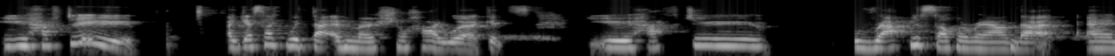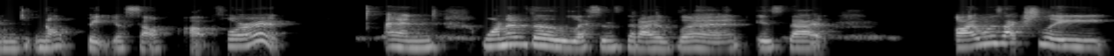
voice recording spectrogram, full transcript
you have to i guess like with that emotional hard work it's you have to wrap yourself around that and not beat yourself up for it. And one of the lessons that I learned is that I was actually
